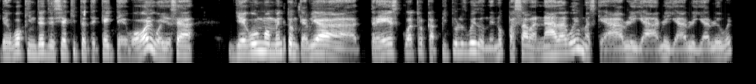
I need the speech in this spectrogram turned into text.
The Walking Dead decía quítate que ahí te voy, güey, o sea, llegó un momento en que había tres, cuatro capítulos, güey, donde no pasaba nada, güey, más que hable y hable y hable y hable, güey.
